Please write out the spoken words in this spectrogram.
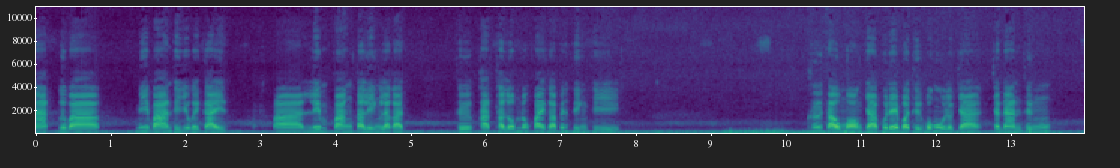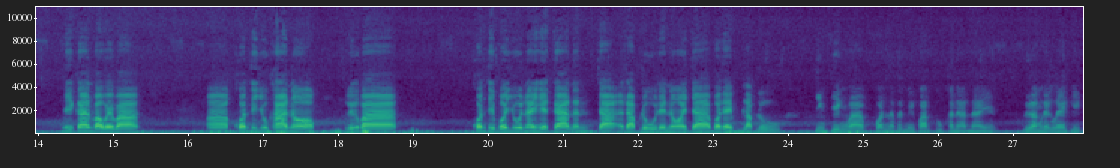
หนักๆหรือว่ามีบ้านที่อยู่ใกล้ๆอ่าริมฟังตะลิงแล้วก็ถือพัดถล่มลงไปก็เป็นสิ่งที่ คือเศร้าหมองจากผู้ใดบ่ถือบ่ฮู้ดอกจ้าฉะนั้นถึงมีการบอกไว้ว่าอ่าคนที่อยู่ขานอก หรือว่า คนที่บ่อยู่ในเหตุการณ์นั้นจะรับรู้ได้น้อยจ้าบ่ได้รับรู้จริง ๆ ว่าคนน่ะเพิ่นมีความสุขขนาดไหน เรื่องเล็กๆ อีก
